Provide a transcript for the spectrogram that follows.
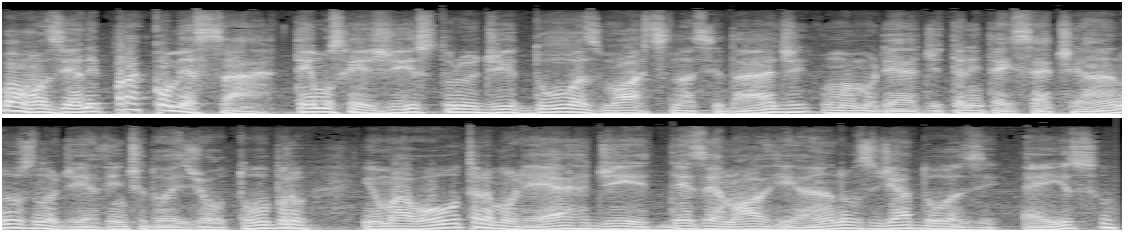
Bom, Rosiane, para começar, temos registro de duas mortes na cidade, uma mulher de 37 anos no dia 22 de outubro e uma outra mulher de 19 anos dia 12. É isso?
